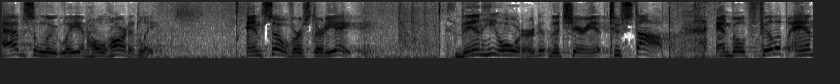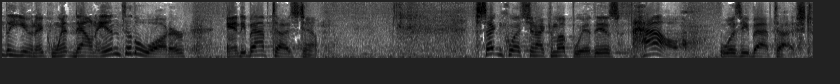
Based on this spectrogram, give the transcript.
absolutely and wholeheartedly. And so, verse 38. Then he ordered the chariot to stop, and both Philip and the eunuch went down into the water, and he baptized him. Second question I come up with is how was he baptized?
